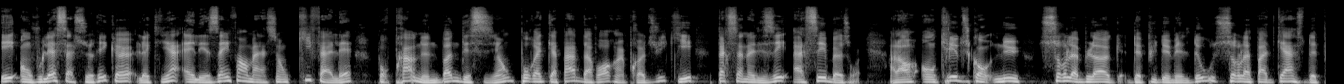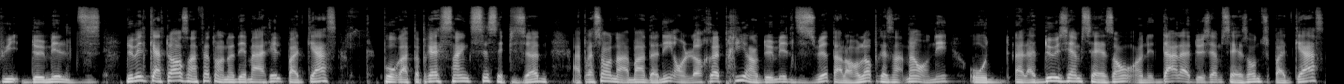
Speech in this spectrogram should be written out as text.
et on voulait s'assurer que le client ait les informations qu'il fallait pour prendre une bonne décision, pour être capable d'avoir un produit qui est personnalisé à ses besoins. Alors, on crée du contenu sur le blog depuis 2012, sur le podcast depuis 2010. 2014, en fait, on a démarré le podcast pour à peu près 5-6 épisodes. Après ça, on a abandonné on l'a repris en 2018. Alors là, présentement, on est à la deuxième saison. On est dans la deuxième saison du podcast,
